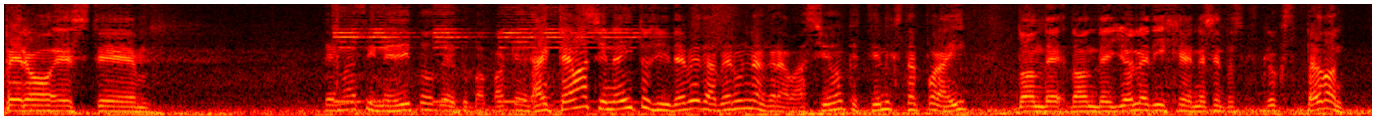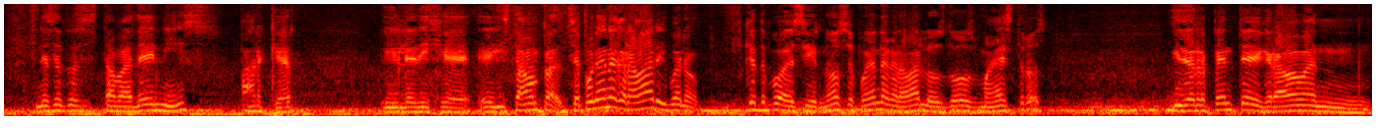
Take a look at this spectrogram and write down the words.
Pero este temas inéditos de tu papá que hay temas inéditos y debe de haber una grabación que tiene que estar por ahí donde donde yo le dije en ese entonces creo que perdón en ese entonces estaba Dennis Parker y le dije, eh, y estaban, se ponían a grabar y bueno, ¿qué te puedo decir, no? Se ponían a grabar los dos maestros y de repente grababan,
